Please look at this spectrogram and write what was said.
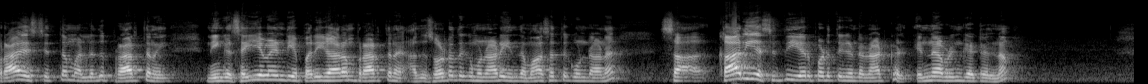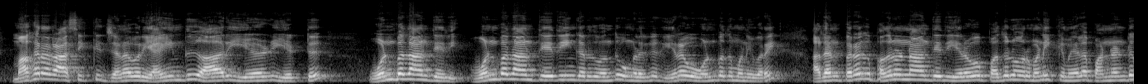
பிராயஷ்சித்தம் அல்லது பிரார்த்தனை நீங்கள் செய்ய வேண்டிய பரிகாரம் பிரார்த்தனை அது சொல்கிறதுக்கு முன்னாடி இந்த மாதத்துக்கு உண்டான சா காரிய சித்தி ஏற்படுத்துகின்ற நாட்கள் என்ன அப்படின்னு கேட்டீங்கன்னா மகர ராசிக்கு ஜனவரி ஐந்து ஆறு ஏழு எட்டு ஒன்பதாம் தேதி. ஒன்பதாம் தேதிங்கிறது வந்து உங்களுக்கு இரவு ஒன்பது மணி வரை. அதன் பிறகு பதினொன்றாம் தேதி இரவு பதினோரு மணிக்கு மேலே பன்னெண்டு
